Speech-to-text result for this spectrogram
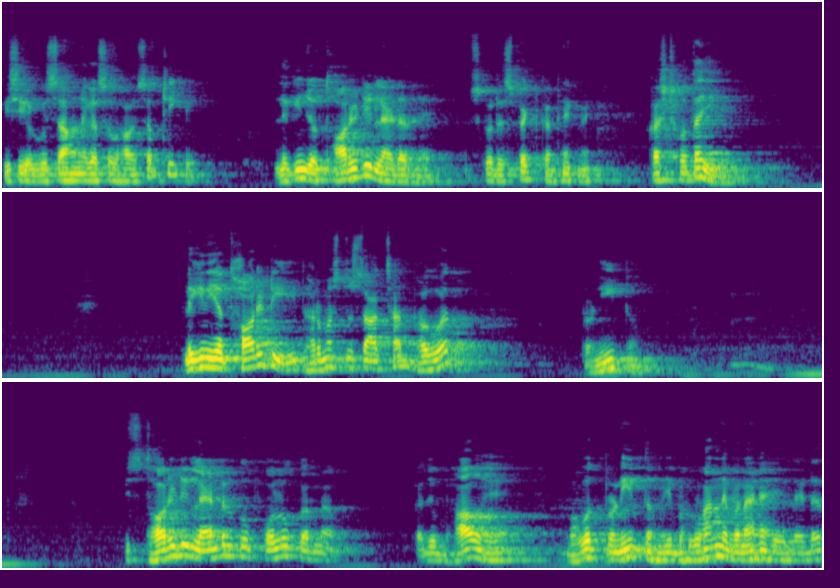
किसी का गुस्सा होने का स्वभाव है, सब ठीक है। लेकिन जो अथॉरिटी लैडर है, उसको रिस्पेक्ट करने में कष्ट होता ही है। लेकिन ये अथॉरिटी धर्मस्तु साक्षात भगवत प्रणीतम। इस लैडर को फॉलो करना का जो भाव है, भगवत प्रणीतम, ये भगवान ने बनाया है लैंडर,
